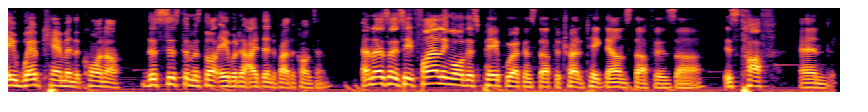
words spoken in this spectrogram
a webcam in the corner, the system is not able to identify the content. And as I say, filing all this paperwork and stuff to try to take down stuff is uh, is tough. And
